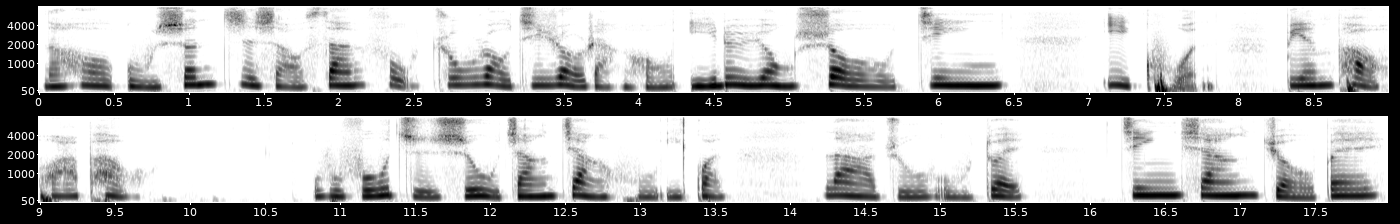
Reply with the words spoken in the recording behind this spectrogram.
然后五升至少三副猪肉、鸡肉染红，一律用寿金一捆，鞭炮、花炮五福纸十五张，浆糊一罐，蜡烛五对。金香酒杯、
